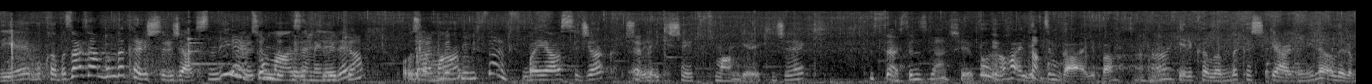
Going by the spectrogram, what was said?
diye bu kaba. Zaten bunu da karıştıracaksın değil mi? Evet, Bütün onu da malzemeleri. karıştıracağım. O Yardım zaman etmemi ister misin? bayağı sıcak. Şöyle iki şey tutmam gerekecek. İsterseniz ben şey yapayım. Yo, yo, hallettim galiba. Aha, geri kalanını da kaşık yardımıyla alırım.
